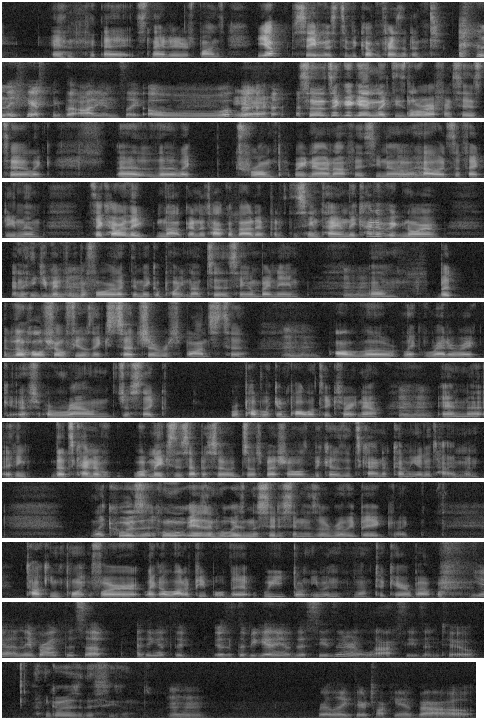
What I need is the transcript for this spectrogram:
and uh, Schneider responds, "Yep, same as to become president." and they hear like the audience like, oh. Yeah. So it's like again like these little references to like uh, the like Trump right now in office, you know, Mhm. how it's affecting them. It's like how are they not going to talk about it, but at the same time they kind of ignore him. And I think you mentioned Mhm. before like they make a point not to say him by name. mhm. Um but the whole show feels like such a response to mhm. all the like rhetoric uh, around just like Republican politics right now Mhm. and uh, I think that's kind of what makes this episode so special is because it's kind of coming at a time when like who is who is and who isn't a citizen is a really big like talking point for like a lot of people that we don't even want to care about. Yeah, and they brought this up. I think at the is it the beginning of this season or last season too? I think it was this season. Mhm. Where like they're talking about.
